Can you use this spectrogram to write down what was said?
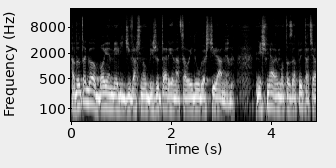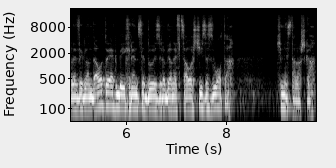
a do tego oboje mieli dziwaczną biżuterię na całej długości ramion. Nie śmiałem o to zapytać, ale wyglądało to jakby ich ręce były zrobione w całości ze złota. Kim jest ta lożka?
